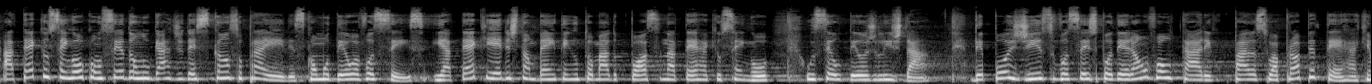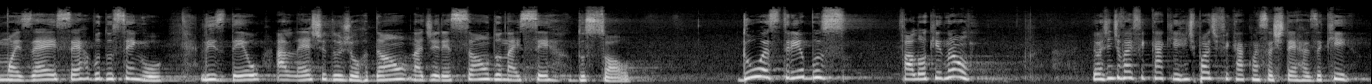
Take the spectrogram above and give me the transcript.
até que o Senhor conceda um lugar de descanso para eles, como deu a vocês, e até que eles também tenham tomado posse na terra que o Senhor, o seu Deus, lhes dá. Depois disso, vocês poderão voltar para sua própria terra, que Moisés, servo do Senhor, lhes deu a leste do Jordão, na direção do nascer do sol. Duas tribos falou que não, a gente vai ficar aqui, a gente pode ficar com essas terras aqui?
